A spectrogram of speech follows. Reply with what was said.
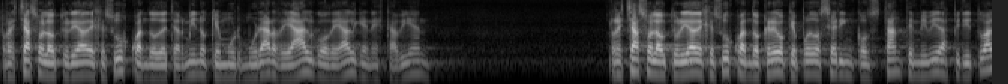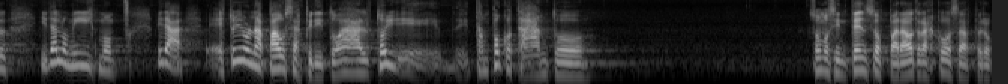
Rechazo la autoridad de Jesús cuando determino que murmurar de algo, de alguien está bien. Rechazo la autoridad de Jesús cuando creo que puedo ser inconstante en mi vida espiritual y da lo mismo. Mira, estoy en una pausa espiritual, estoy eh, tampoco tanto. Somos intensos para otras cosas, pero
